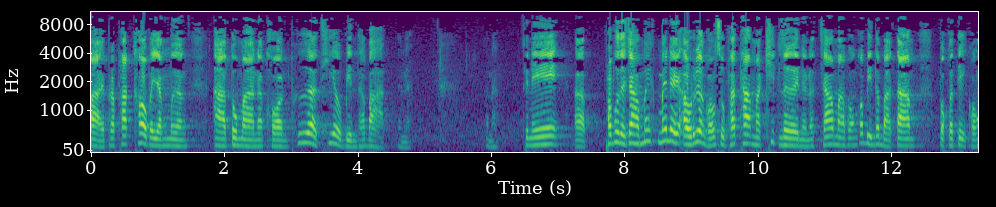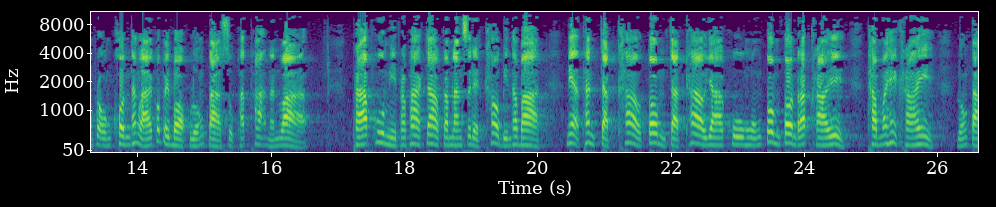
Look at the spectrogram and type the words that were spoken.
บ่ายพระพักเข้าไปยังเมืองอาตุมานครเพื่อเที่ยวบินทบาทนะนะ ทีนี้พระพุทธเจ้าไม่ไม่ได้เอาเรื่องของสุภัททมาคิดเลยเนี่ยนะเช้ามาพระองค์ก็บินทบาตามปกติของพระองค์คนทั้งหลายก็ไปบอกหลวงตาสุภัททนั้นว่า พระผู้มีพระภาคเจ้ากำลังเสด็จเข้าบินทบาทเนี่ยท่านจัดข้าวต้ม จัดข้าวยาคูหงต้มต้อนรับใครทำไว้ให้ใคร หลวงตา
